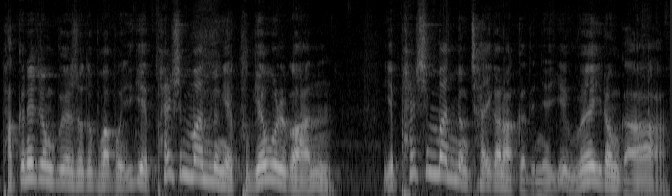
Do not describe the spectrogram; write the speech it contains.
박근혜 정부에서도 봐보면 이게 80만 명의 9개월간 이게 80만 명 차이가 났거든요. 이게 왜 이런가?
